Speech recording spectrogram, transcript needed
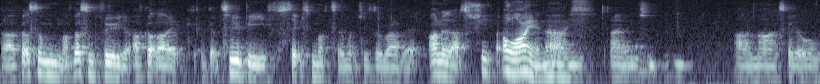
Right, I've got some. I've got some food. I've got like. I've got two beef, six mutton, which is the rabbit. Oh no, that's sheep. Oh, actually. iron, Um, nice. and oh, nice. Get it all.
